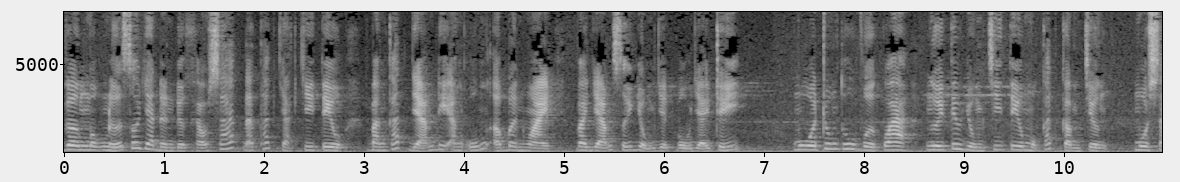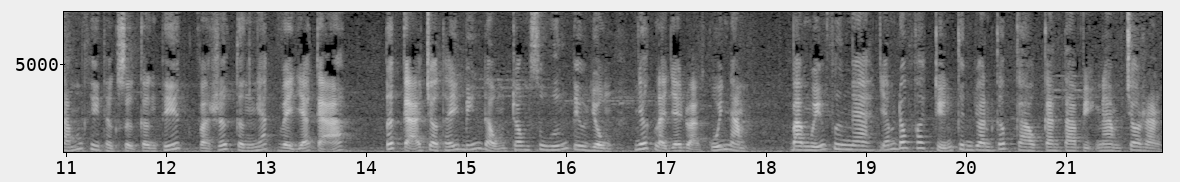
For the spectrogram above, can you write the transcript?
Gần một nửa số gia đình được khảo sát đã thắt chặt chi tiêu bằng cách giảm đi ăn uống ở bên ngoài và giảm sử dụng dịch vụ giải trí. Mùa trung thu vừa qua, người tiêu dùng chi tiêu một cách cầm chừng, mua sắm khi thật sự cần thiết và rất cân nhắc về giá cả. Tất cả cho thấy biến động trong xu hướng tiêu dùng, nhất là giai đoạn cuối năm. Bà Nguyễn Phương Nga, Giám đốc phát triển kinh doanh cấp cao Canta Việt Nam cho rằng,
